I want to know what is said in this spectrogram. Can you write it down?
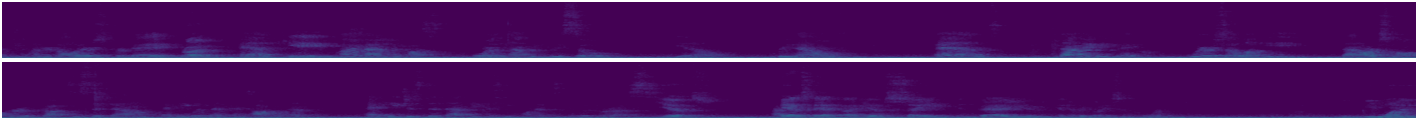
Fifteen hundred dollars per day. Right, And he, I imagine, costs more than that because he's so, you know, renowned. And that made me think we're so lucky that our small group got to sit down and meet with him and talk with him. And he just did that because he wanted to do it for us. yes. I- That's that idea of safe and valued and everybody's important. He, he wanted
